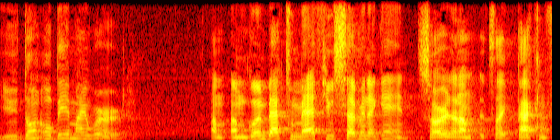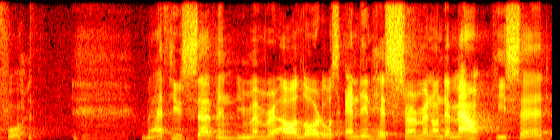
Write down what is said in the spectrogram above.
You don't obey my word. I'm, I'm going back to Matthew 7 again. Sorry that I'm, it's like back and forth. Matthew 7, you remember our Lord was ending his sermon on the mount? He said,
